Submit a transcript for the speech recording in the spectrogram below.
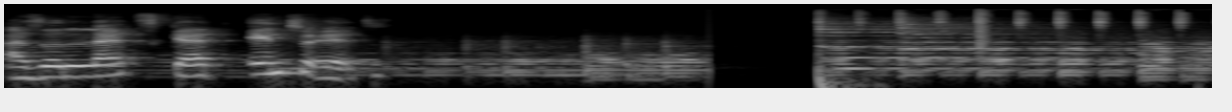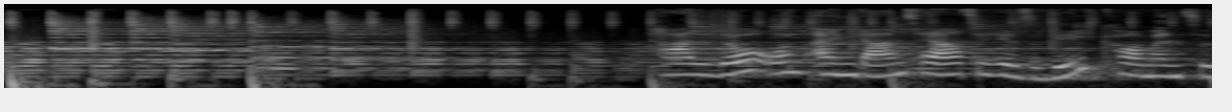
Also let's get into it! Hallo und ein ganz herzliches Willkommen zu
